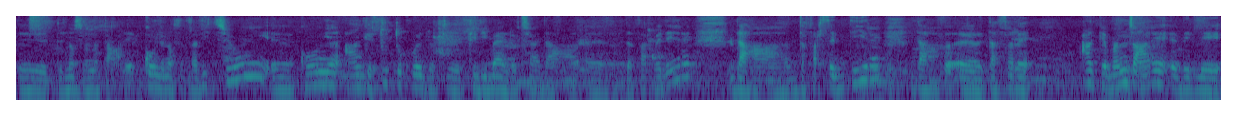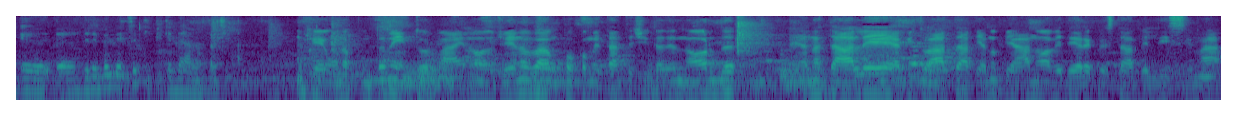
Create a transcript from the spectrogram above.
del, nostro, Natale, con le nostre tradizioni, con anche tutto quello che, che di bello c'è da, da, far vedere, da, da far sentire, da, da fare anche mangiare delle, eh, eh, delle bellezze tipiche della nostra città che è un appuntamento ormai. No? Genova, un po' come tante città del nord, a Natale è abituata piano piano a vedere questa bellissima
